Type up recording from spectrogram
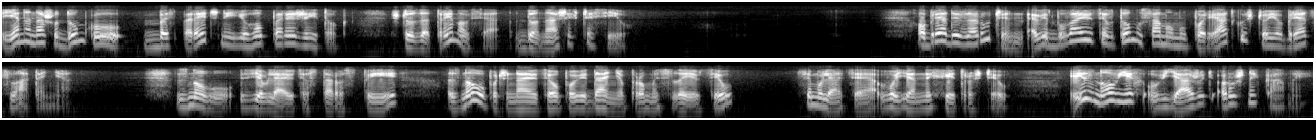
є, на нашу думку, безперечний його пережиток, що затримався до наших часів. Обряди заручин відбуваються в тому самому порядку, що й обряд сватання. Знову з'являються старости, знову починаються оповідання про мисливців, симуляція воєнних хитрощів, і знов їх в'яжуть рушниками.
